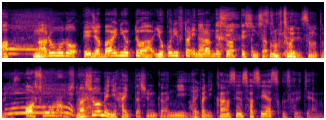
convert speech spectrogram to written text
あ、なるほど。えじゃあ場合によっては横に二人並んで座って診察。その通りです。その通りです。あ、そうなんです、ね、真正面に入った瞬間にやっぱり感染させやすくされちゃうの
